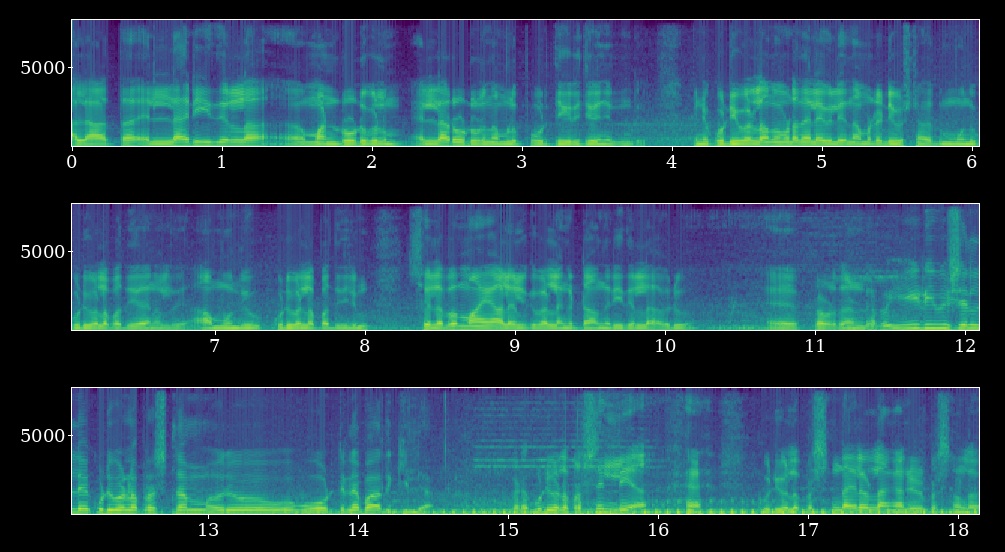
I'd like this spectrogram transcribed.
അല്ലാത്ത എല്ലാ രീതിയിലുള്ള മൺ റോഡുകളും എല്ലാ റോഡുകളും നമ്മൾ പൂർത്തീകരിച്ച് കഴിഞ്ഞിട്ടുണ്ട്. പിന്നെ കുടിവെള്ളം നമ്മുടെ നിലവിൽ നമ്മുടെ ഡിവിഷനകത്ത് മൂന്ന് കുടിവെള്ള പദ്ധതിയാണുള്ളത് ആ മൂന്ന് കുടിവെള്ള പദ്ധതിയിലും സുലഭമായ ആളുകൾക്ക് വെള്ളം കിട്ടാവുന്ന രീതിയിലുള്ള ഒരു പ്രവർത്തനമുണ്ട് അപ്പോൾ ഈ ഡിവിഷനിലെ കുടിവെള്ള പ്രശ്നം ഒരു വോട്ടിനെ ബാധിക്കില്ല? ഇവിടെ കുടിവെള്ള പ്രശ്നമില്ല കുടിവെള്ള പ്രശ്നം ഉണ്ടായാലുള്ള അങ്ങനെ ഒരു പ്രശ്നമുള്ളൂ.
